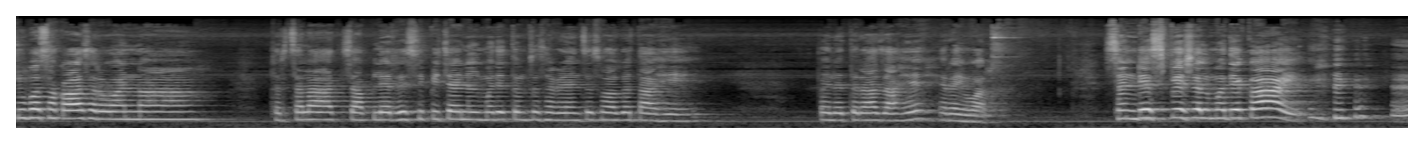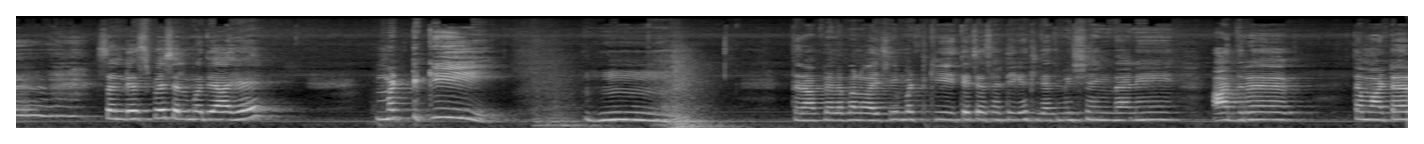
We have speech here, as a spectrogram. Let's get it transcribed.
शुभ सकाळ सर्वांना. तर चला आजचं आपल्या रेसिपी चॅनलमध्ये तुमचं सगळ्यांचं स्वागत आहे. पहिलं तर आज आहे रविवार. संडे स्पेशलमध्ये काय? संडे स्पेशलमध्ये आहे मटकी. तर आपल्याला बनवायची मटकी त्याच्यासाठी घेतल्यात मी शेंगदाणे अद्रक टमाटर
